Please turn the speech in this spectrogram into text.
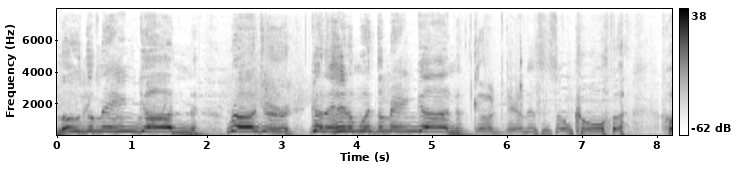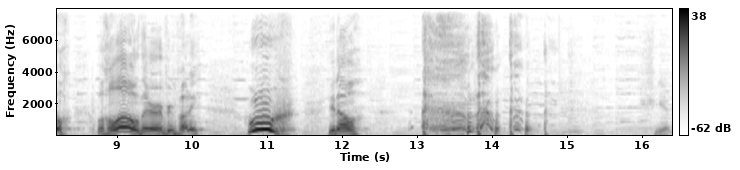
Load the main gun! Roger! Gonna hit him with the main gun! God damn, this is so cool. oh, well, hello there, everybody. Woo! You know, shit.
